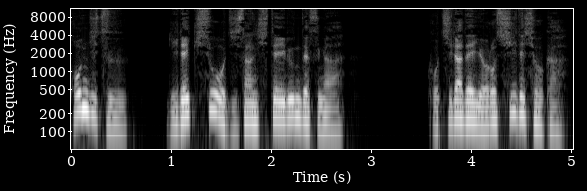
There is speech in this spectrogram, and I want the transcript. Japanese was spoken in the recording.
本日、履歴書を持参しているんですが、こちらでよろしいでしょうか？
